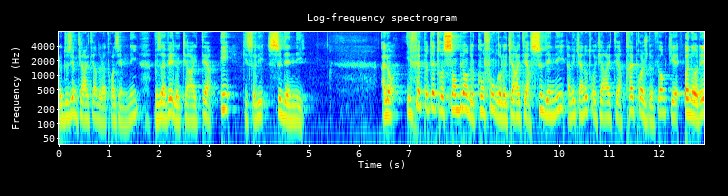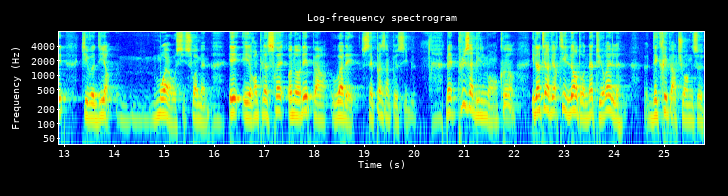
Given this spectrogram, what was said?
le deuxième caractère de la troisième ligne, vous avez le caractère i qui se lit sudeni. Alors, il fait peut-être semblant de confondre le caractère sudeni avec un autre caractère très proche de forme qui est honoré, qui veut dire moi aussi, soi-même, et il remplacerait honoré par ware. Ce n'est pas impossible. Mais plus habilement encore, il intervertit l'ordre naturel décrit par Chuangzi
